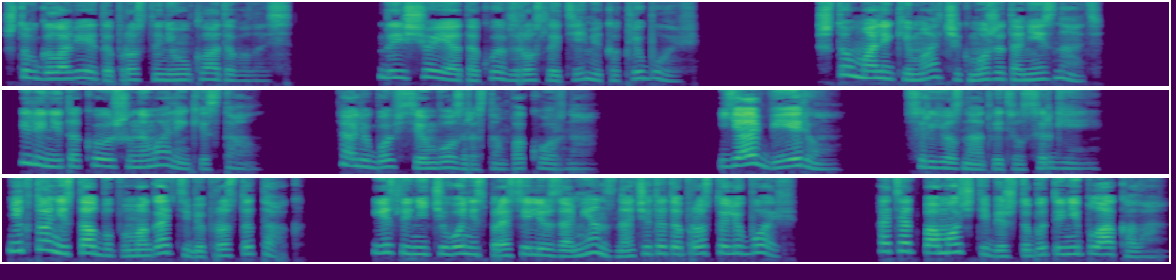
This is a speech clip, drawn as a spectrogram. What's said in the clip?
что в голове это просто не укладывалось. Да еще и о такой взрослой теме, как любовь. Что маленький мальчик может о ней знать? Или не такой уж он и маленький стал? А любовь всем возрастом покорна. «Я верю», — серьезно ответил Сергей. «Никто не стал бы помогать тебе просто так. Если ничего не спросили взамен, значит, это просто любовь. Хотят помочь тебе, чтобы ты не плакала.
